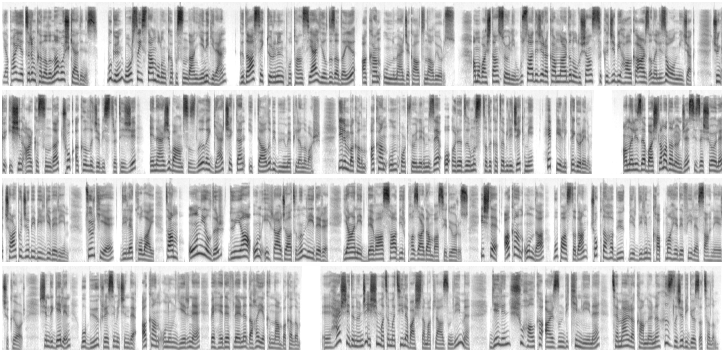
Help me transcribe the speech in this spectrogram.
Yapay Yatırım kanalına hoş geldiniz. Bugün Borsa İstanbul'un kapısından yeni giren, gıda sektörünün potansiyel yıldız adayı Akan Unlu mercek altına alıyoruz. Ama baştan söyleyeyim, bu sadece rakamlardan oluşan sıkıcı bir halka arz analizi olmayacak. Çünkü işin arkasında çok akıllıca bir strateji, enerji bağımsızlığı ve gerçekten iddialı bir büyüme planı var. Gelin bakalım Akan Un portföylerimize o aradığımız tadı katabilecek mi? Hep birlikte görelim. Analize başlamadan önce size şöyle çarpıcı bir bilgi vereyim. Türkiye, dile kolay, tam 10 yıldır dünya un ihracatının lideri. Yani devasa bir pazardan bahsediyoruz. İşte Akan Un da bu pastadan çok daha büyük bir dilim kapma hedefiyle sahneye çıkıyor. Şimdi gelin bu büyük resim içinde Akan Un'un yerine ve hedeflerine daha yakından bakalım. E, her şeyden önce işin matematiğiyle başlamak lazım değil mi? Gelin şu halka arzın bir kimliğine, temel rakamlarına hızlıca bir göz atalım.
